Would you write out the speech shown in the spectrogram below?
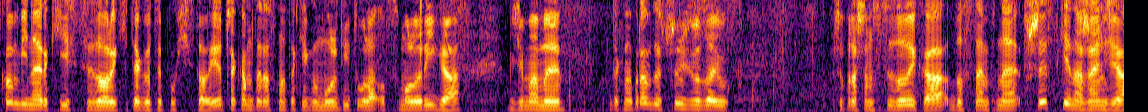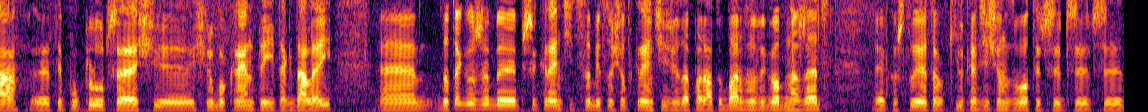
kombinerki, scyzoryk i tego typu historie. Czekam teraz na takiego multitula od Smallriga, gdzie mamy tak naprawdę w czymś rodzaju przepraszam, scyzoryka dostępne wszystkie narzędzia e, typu klucze, e, śrubokręty i tak dalej do tego, żeby przykręcić sobie coś, odkręcić od aparatu. Bardzo wygodna rzecz. E, Kosztuje to kilkadziesiąt złotych, czy, czy, czy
